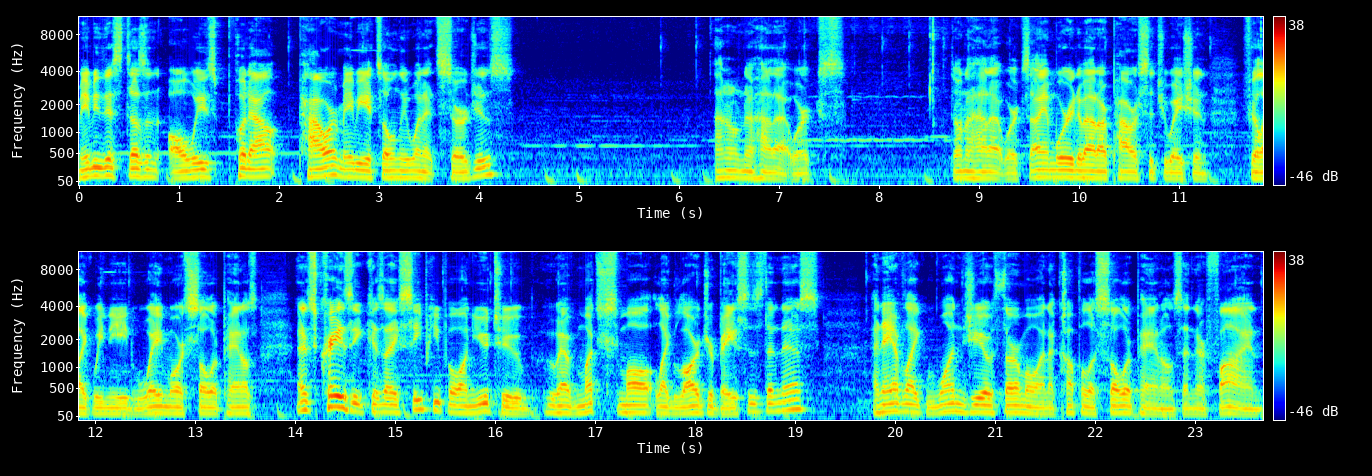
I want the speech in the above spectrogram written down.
Maybe this doesn't always put out power. Maybe it's only when it surges. I don't know how that works. Don't know how that works. I am worried about our power situation. feel like we need way more solar panels. And it's crazy because I see people on YouTube who have much small, like larger bases than this, and they have like one geothermal and a couple of solar panels, and they're fine.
